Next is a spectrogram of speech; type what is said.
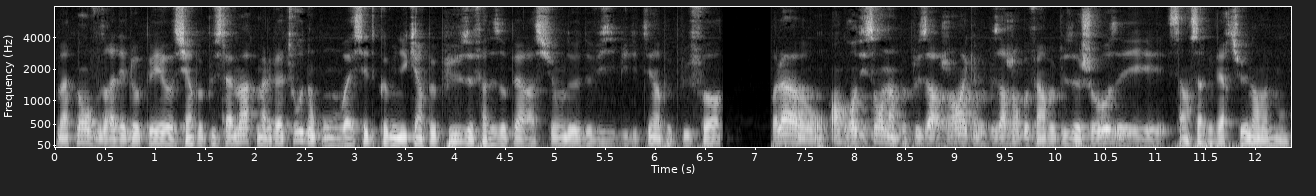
Maintenant, on voudrait développer aussi un peu plus la marque malgré tout, donc on va essayer de communiquer un peu plus, de faire des opérations de, visibilité un peu plus fortes. Voilà, en grandissant, on a un peu plus d'argent, avec un peu plus d'argent, on peut faire un peu plus de choses, et c'est un cercle vertueux normalement.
